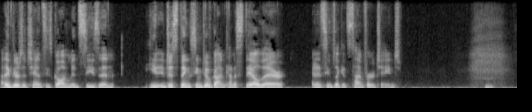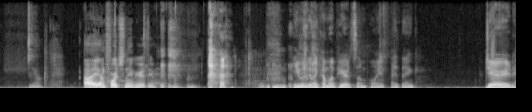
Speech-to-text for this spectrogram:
I think there's a chance he's gone mid-season. He just things seem to have gotten kind of stale there, and it seems like it's time for a change. Yeah. I unfortunately agree with you. He was gonna come up here at some point, I think. Jared.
